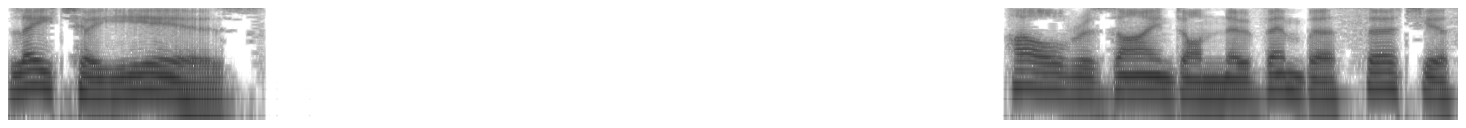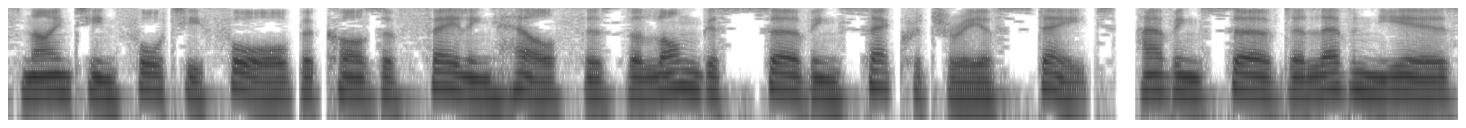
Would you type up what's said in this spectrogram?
Later years Hull resigned on November 30, 1944 because of failing health as the longest-serving Secretary of State, having served 11 years,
